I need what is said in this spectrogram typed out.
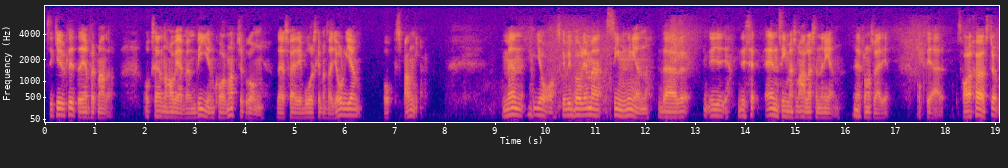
sticker ut lite jämfört med andra. Och sen har vi även VM-kvalmatcher på gång där Sverige både ska möta Georgien och Spanien. Men ja, ska vi börja med simningen där det är en simmare som alla känner igen mm. från Sverige och det är Sara Sjöström.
